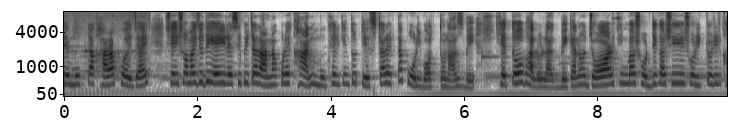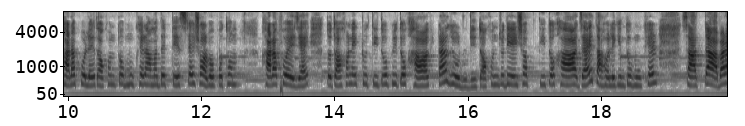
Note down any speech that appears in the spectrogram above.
যে মুখটা খারাপ হয়ে যায়, সেই সময় যদি এই রেসিপিটা রান্না করে খান, মুখের কিন্তু টেস্টার একটা পরিবর্তন আসবে। খেতেও ভালো লাগবে। কেন জ্বর কিংবা সর্দি কাশি শরীর টরির খারাপ হলে তখন তো মুখের আমাদের টেস্টটাই সর্বপ্রথম খারাপ হয়ে যায়। তো তখন একটু তিতো ফিতো খাওয়াটা জরুরি। তখন যদি এইসব তিতো খাওয়া যায়, তাহলে কিন্তু মুখের স্বাদটা আবার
